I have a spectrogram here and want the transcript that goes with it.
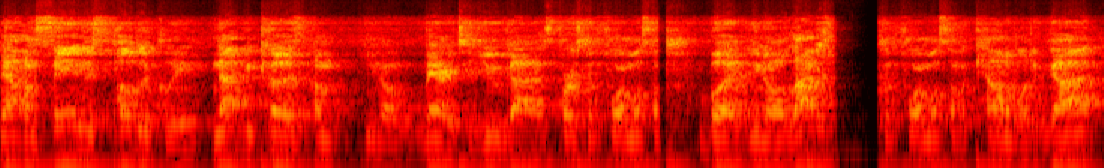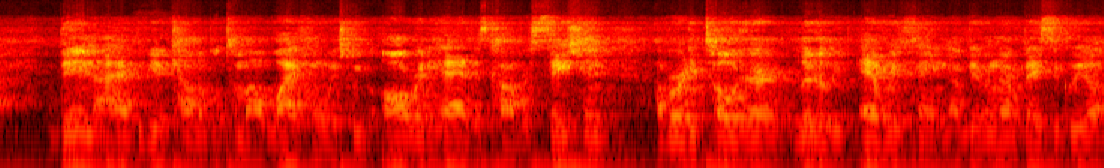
Now I'm saying this publicly, not because I'm, you know, married to you guys. First and foremost, but you know, a lot of first and foremost, I'm accountable to God. Then I have to be accountable to my wife, in which we've already had this conversation. I've already told her literally everything. I've given her basically a,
